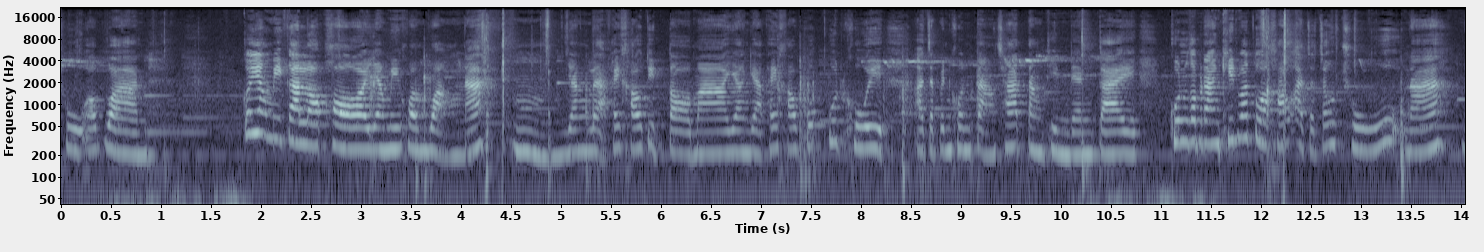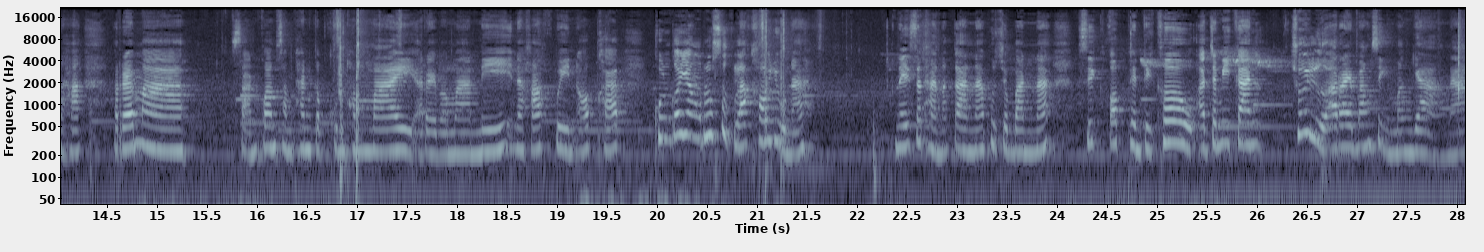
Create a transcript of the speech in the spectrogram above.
Two of Wands ก็ยังมีการรอคอยยังมีความหวังนะ อืมยังอยากให้เขาติดต่อมา ยังอยากให้เขาพบพูดคุย อาจจะเป็นคนต่างชาติต่างถิ่นแดนไกล คุณกำลังคิดว่าตัวเขาอาจจะเจ้าชู้นะนะคะ และมา สารความสัมพันธ์กับคุณทำไมอะไรประมาณนี้นะคะ Queen of Cup คุณก็ยังรู้สึกรักเขาอยู่นะ ในสถานการณ์นะปัจจุบันนะ Six of Pentacles อาจจะมีการช่วยเหลืออะไรบางสิ่งบางอย่างนะ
